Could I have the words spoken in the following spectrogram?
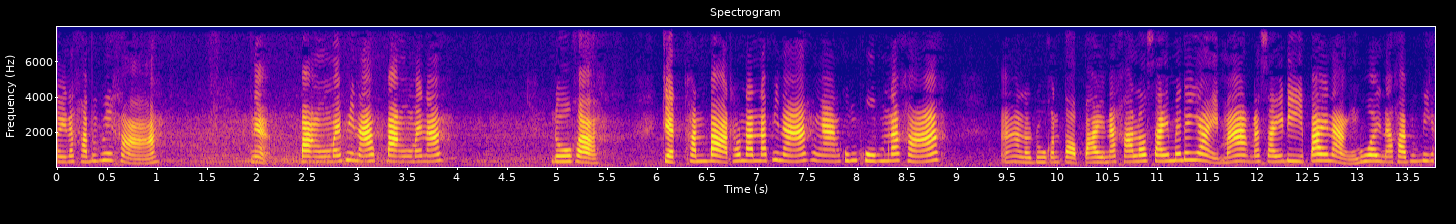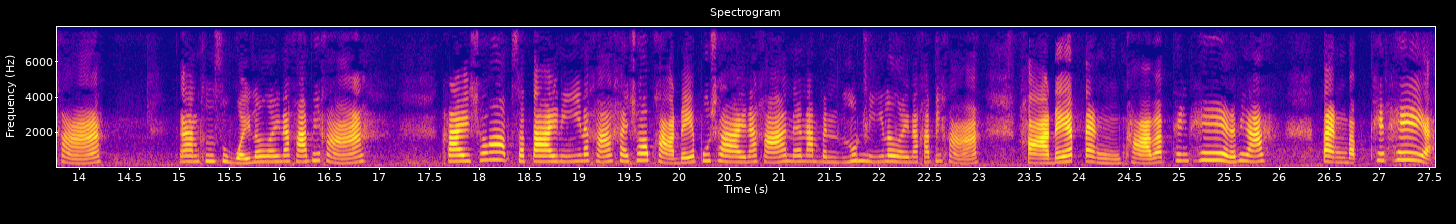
ยนะคะ พี่พี่ขาเนี่ยปังไหมพี่นะ ปังไหมนะ ดูค่ะ7,000บาทเท่านั้นนะพี่นะ งานคุ้มๆนะคะ อ่าเราดูกันต่อไปนะคะแล้วไซส์ไม่ได้ใหญ่มากนะไซส์ดีป้ายหนังด้วยนะคะ พี่พี่ขางานคือสวยเลยนะคะ พี่ขาใครชอบสไตล์นี้นะคะ ใครชอบขาเดฟผู้ชายนะคะ แนะนำเป็นรุ่นนี้เลยนะคะพี่ขา ขาเดฟแต่งขาแบบเท่ๆนะพี่นะ แต่งแบบเท่ๆอะ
